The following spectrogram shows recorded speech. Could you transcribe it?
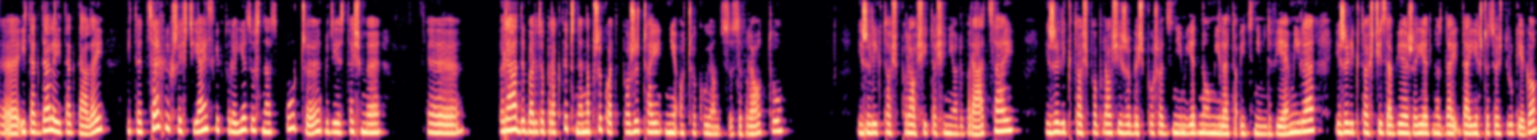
y, i tak dalej, i tak dalej. I te cechy chrześcijańskie, które Jezus nas uczy, gdzie jesteśmy E, rady bardzo praktyczne, na przykład pożyczaj nie oczekując zwrotu. Jeżeli ktoś prosi, to się nie odwracaj. Jeżeli ktoś poprosi, żebyś poszedł z nim jedną milę, to idź z nim dwie mile. Jeżeli ktoś ci zabierze jedno, daj, daj jeszcze coś drugiego.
